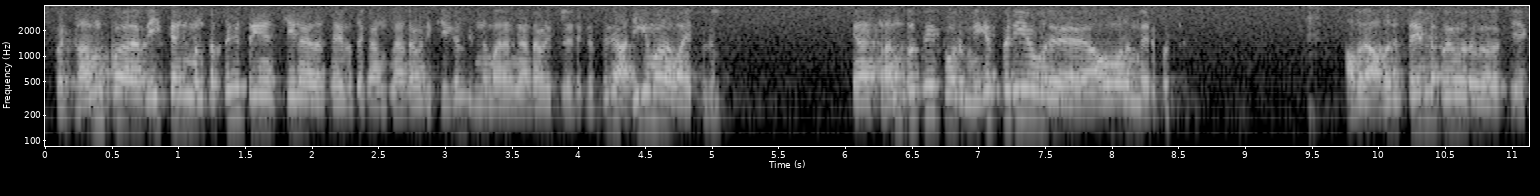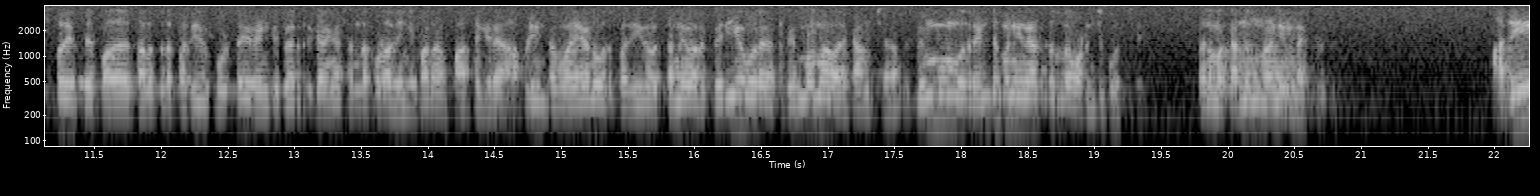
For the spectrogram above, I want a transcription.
இப்போ ட்ரம்ப் வீக்கெண்ட் பண்றதுக்கு சீனா- சீனா இதை செய்யறதுக்கான நடவடிக்கைகள் இந்த மாதிரி நடவடிக்கைகள் எடுக்கிறதுக்கு அதிகமான வாய்ப்புகள். ஏன்னா ட்ரம்ப்புக்கு இப்போ ஒரு மிகப்பெரிய ஒரு அவமானம் ஏற்பட்டு அவர் அவர் சைட்ல போய் ஒரு எக்ஸ்போஸ் தளத்துல பதிவு போட்டு ரெண்டு பேர் இருக்காங்க சண்டை போடாதீங்கப்பா நான் பாத்துக்கிறேன் அப்படின்ற மாதிரியான ஒரு பதிவு தன்னை ஒரு பெரிய ஒரு பிம்பமா அவர் காமிச்சார். அந்த பிம்பம் ஒரு ரெண்டு மணி நேரத்துல உடஞ்சு போச்சு. அது நம்ம கண்ணு முன்னாடி நடக்குது. அதே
